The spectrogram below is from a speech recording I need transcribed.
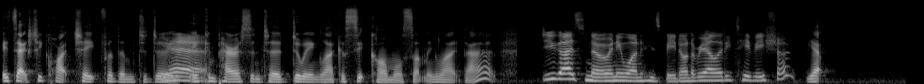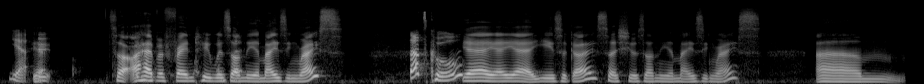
it's actually quite cheap for them to do in comparison to doing like a sitcom or something like that. Do you guys know anyone who's been on a reality TV show? Yep. Yeah. Yeah. So I have a friend who was on The Amazing Race. That's cool. Yeah, yeah, yeah, years ago. So she was on The Amazing Race. Um,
